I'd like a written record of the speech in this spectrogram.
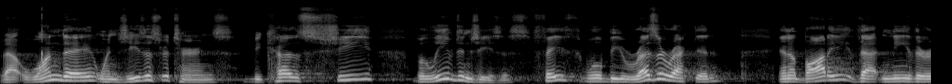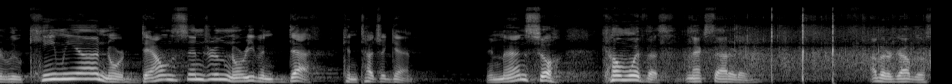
that one day when Jesus returns, because she believed in Jesus, faith will be resurrected in a body that neither leukemia nor Down syndrome nor even death can touch again. Amen? So come with us next Saturday. I better grab this.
